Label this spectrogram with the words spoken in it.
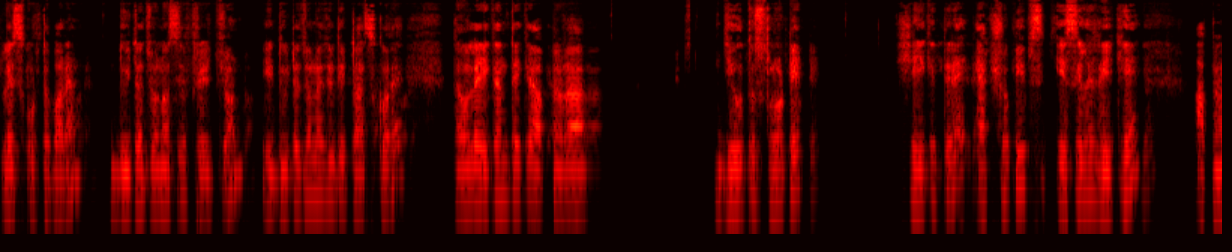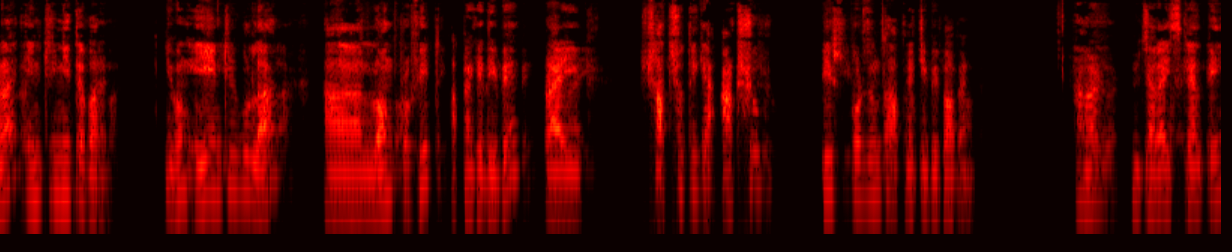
প্লেস করতে পারেন। দুইটা জোন আছে ফ্রেশ জোন এই দুইটা জোনে যদি টাচ করে, তাহলে এখান থেকে আপনারা যেহেতু স্লটেড সেই ক্ষেত্রে একশো পিপস এসএল রেখে আপনারা এন্ট্রি নিতে পারেন। এবং এই এন্ট্রিগুলা লং প্রফিট আপনাকে দিবে প্রায় সাতশো থেকে আটশো পিপস পর্যন্ত আপনি টিপি পাবেন। আর যারা স্ক্যাল্পিং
